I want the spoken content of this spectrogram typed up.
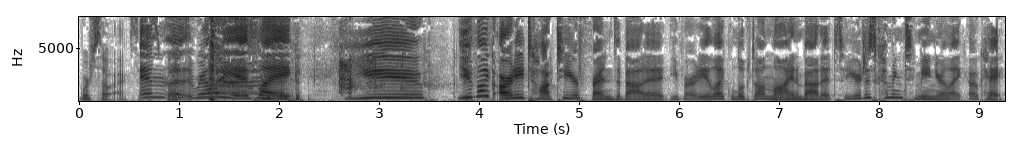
we're so excess, And but the reality is like you you've like already talked to your friends about it. You've already like looked online about it. So you're just coming to me and you're like, "Okay,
